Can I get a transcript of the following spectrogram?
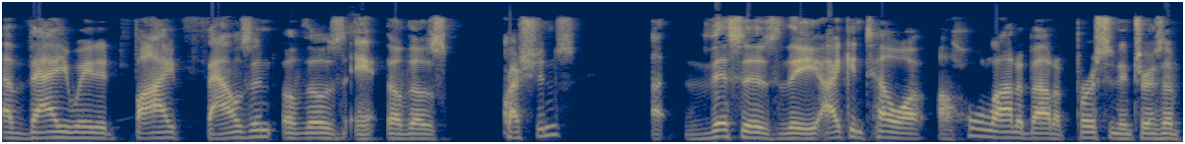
evaluated 5,000 of those, of those questions. Uh, this is the, I can tell a, a whole lot about a person in terms of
